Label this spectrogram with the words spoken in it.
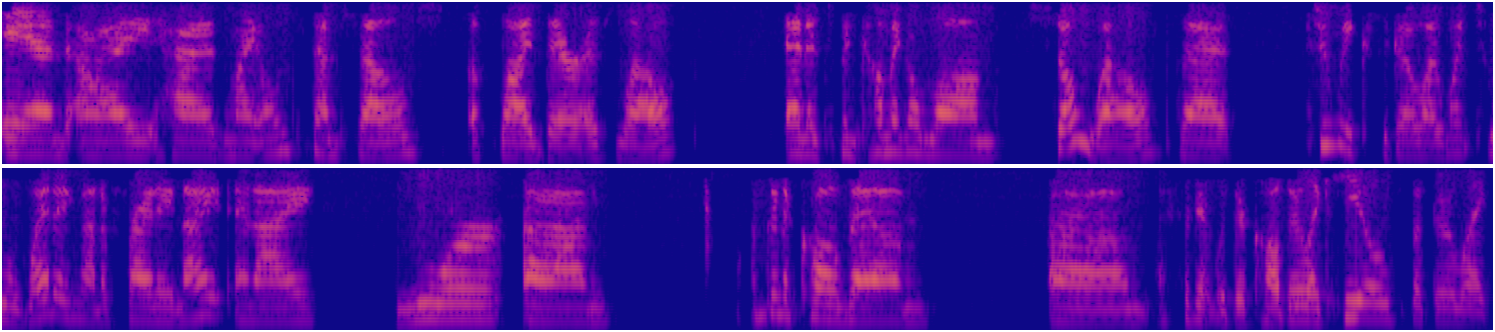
and I had my own stem cells applied there as well. And it's been coming along so well that two weeks ago I went to a wedding on a Friday night, and I wore um, I'm going to call them um, I forget what they're called. They're like heels, but they're like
